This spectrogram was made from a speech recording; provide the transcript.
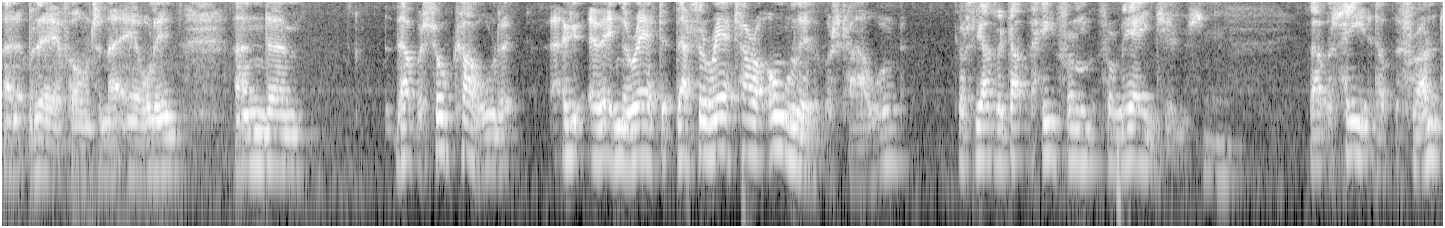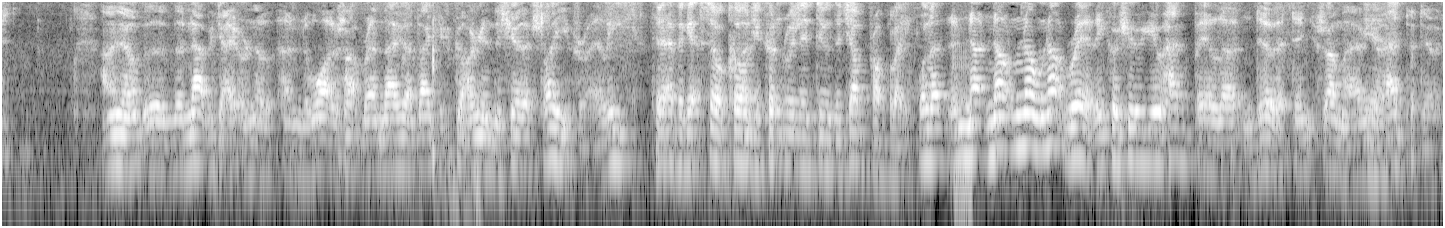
and with earphones and that all in, and um, that was so cold. uh, In the rear, that's the rear turret only that was cold because the other got the heat from, from the engines. That was heated up the front. And you know, the, the navigator and the, and the wireless operator, they, they just got in the shirt sleeves, really. Did it ever get so cold you couldn't really do the job properly? Well, uh, no, no, no, not really, because you, you had to be alert and do it, didn't you, somehow? You had to do it.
